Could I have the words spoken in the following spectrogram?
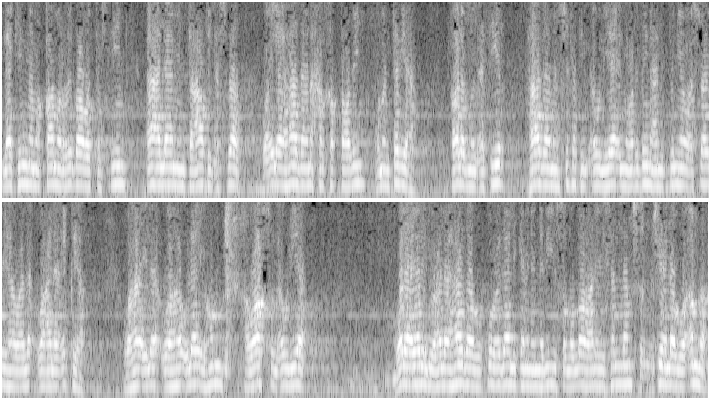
لكن مقام الرضا والتسليم أعلى من تعاطي الأسباب. وإلى هذا نحى الخطابي ومن تبعه. قال ابن الأثير هذا من صفة الأولياء المعرضين عن الدنيا وأسبابها وعلائقها. وهؤلاء هم خواص الأولياء. ولا يرد على هذا وقوع ذلك من النبي صلى الله عليه وسلم فعلا وأمرا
